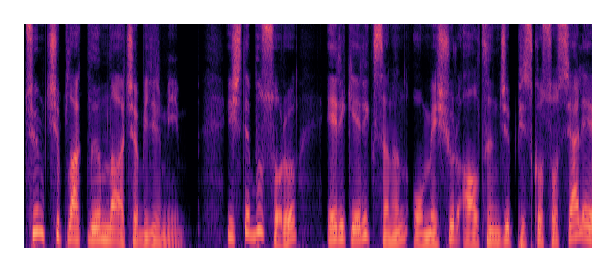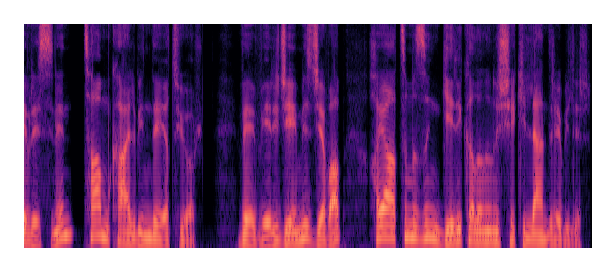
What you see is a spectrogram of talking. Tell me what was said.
tüm çıplaklığımla açabilir miyim? İşte bu soru Erik Erikson'un o meşhur 6. psikososyal evresinin tam kalbinde yatıyor. Ve vereceğimiz cevap hayatımızın geri kalanını şekillendirebilir.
